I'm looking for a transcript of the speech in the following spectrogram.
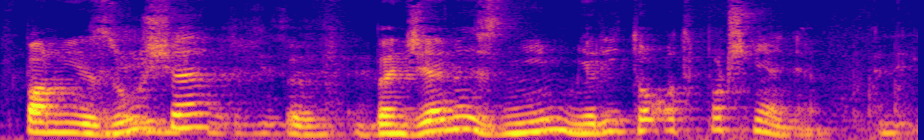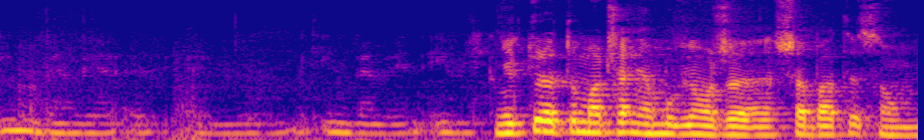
w Panu Jezusie będziemy z Nim mieli to odpocznienie. Niektóre tłumaczenia mówią, że szabaty są,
